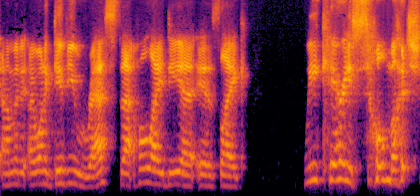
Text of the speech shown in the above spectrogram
I'm gonna, I want to give you rest. That whole idea is like we carry so much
